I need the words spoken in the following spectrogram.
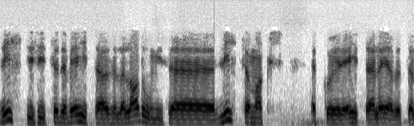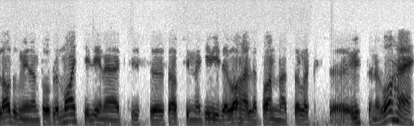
ristisid, see teeb ehitajal selle ladumise lihtsamaks. et kui ehitaja leiab, et see ladumine on problemaatiline, et siis äh, saab sinna kivide vahele panna, et oleks ühtlane vahe.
